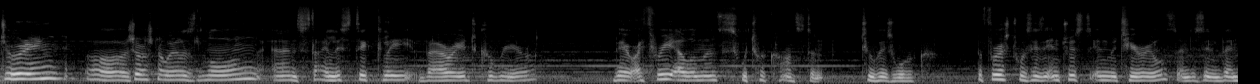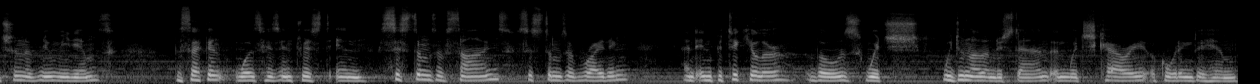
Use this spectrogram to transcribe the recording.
During uh, Georges Noël's long and stylistically varied career, there are three elements which were constant to his work. The first was his interest in materials and his invention of new mediums. The second was his interest in systems of signs, systems of writing, and in particular, those which we do not understand and which carry, according to him,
